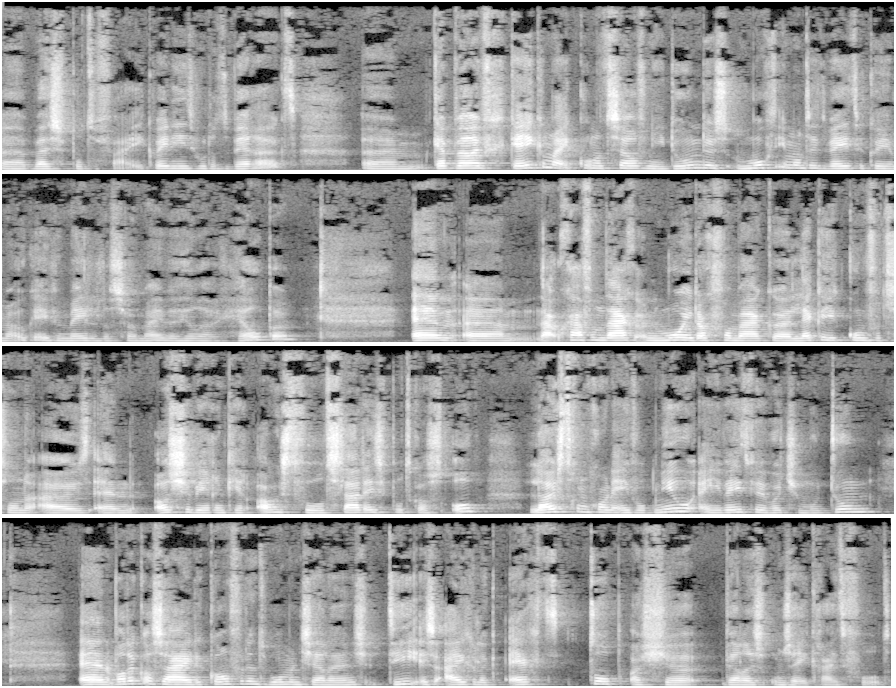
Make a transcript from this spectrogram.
uh, bij Spotify. Ik weet niet hoe dat werkt. Um, ik heb wel even gekeken, maar ik kon het zelf niet doen. Dus mocht iemand dit weten, kun je me ook even mailen. Dat zou mij wel heel erg helpen. En um, nou, ga vandaag een mooie dag van maken. Lekker je comfortzone uit. En als je weer een keer angst voelt, sla deze podcast op. Luister hem gewoon even opnieuw en je weet weer wat je moet doen. En wat ik al zei, de Confident Woman Challenge, die is eigenlijk echt top als je wel eens onzekerheid voelt.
